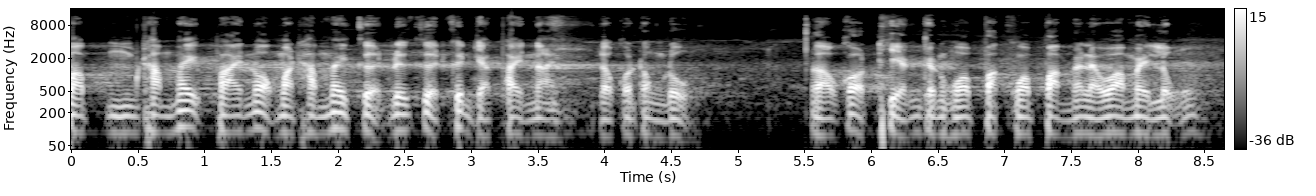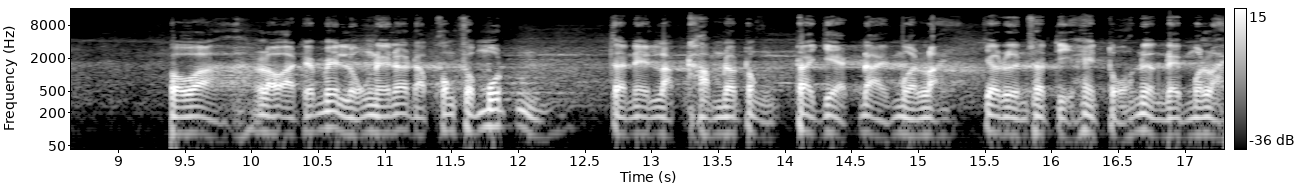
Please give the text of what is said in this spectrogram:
มาทำให้ภายนอกมาทำให้เกิดหรือเกิดขึ้นจากภายใน เราก็ต้องดู เราก็เถียงจนหัวปักหัวปั๊มนั่นแหละว่าไม่หลง เพราะว่าเราอาจจะไม่หลงในระดับของสมมุติ แต่ในหลักธรรมเราต้องถ้แยกได้เมื่อไหร่เจริญสติให้ต่อเนื่องได้เมื่อไหร่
